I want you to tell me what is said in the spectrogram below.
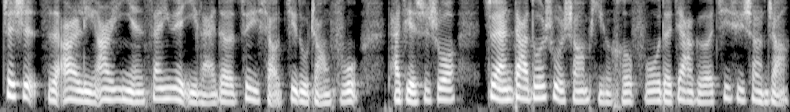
这是自二零二一年三月以来的最小季度涨幅。”他解释说：“虽然大多数商品和服务的价格继续上涨，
